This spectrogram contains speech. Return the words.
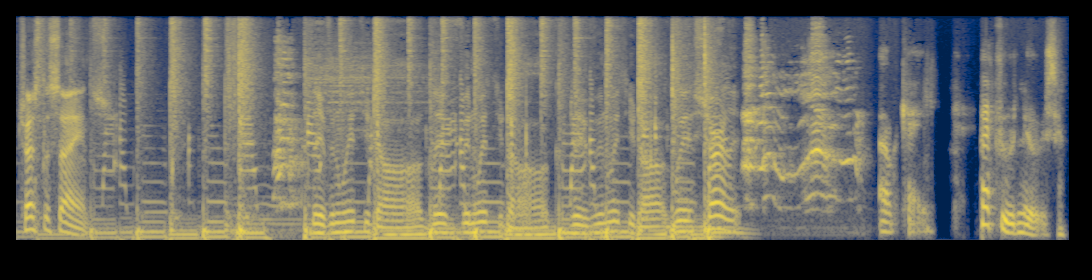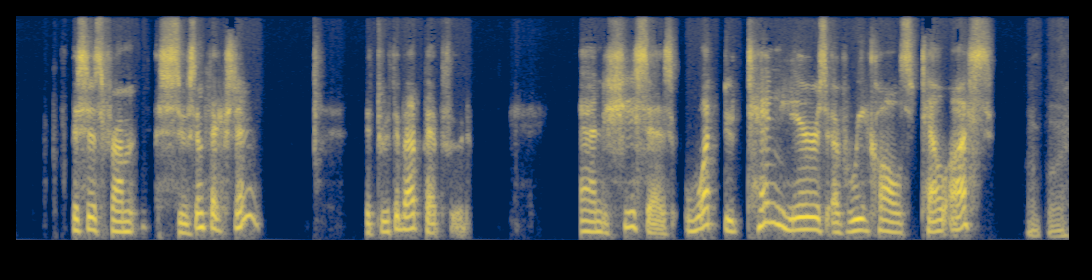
Trust the science. Living with your dog, living with your dog, living with your dog with Charlotte. Okay. Pet food news. This is from Susan Thixton, The Truth About Pet Food. And she says, What do 10 years of recalls tell us? Oh boy.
